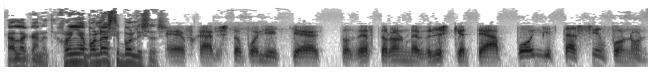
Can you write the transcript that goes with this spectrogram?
Καλά κάνετε. Χρόνια πολλά στην πόλη σας. Ευχαριστώ πολύ και το δεύτερον με βρίσκεται απόλυτα σύμφωνον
